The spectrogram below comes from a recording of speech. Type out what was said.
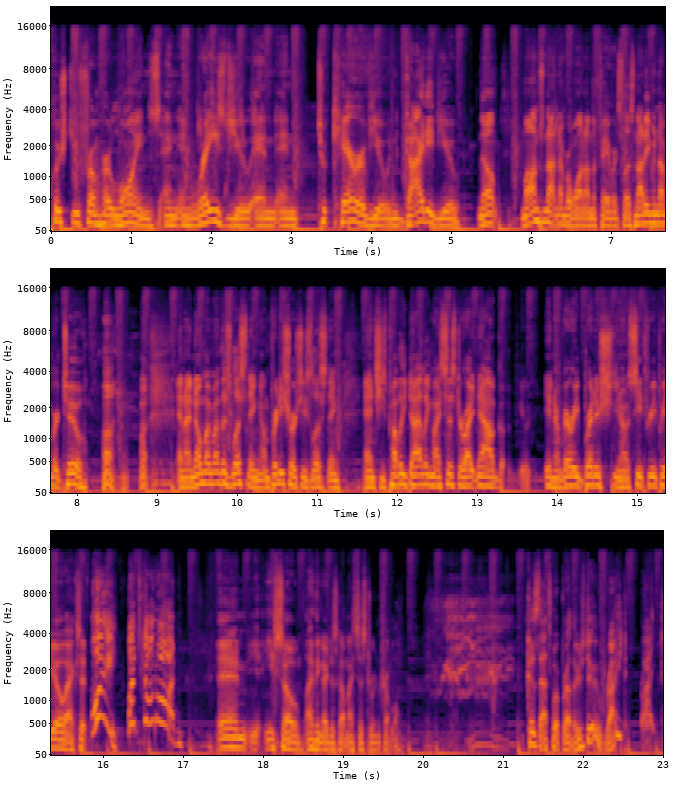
pushed you from her loins and and raised you and and took care of you and guided you. Nope, mom's not number one on the favorites list, not even number two. and I know my mother's listening. I'm pretty sure she's listening, and she's probably dialing my sister right now in a very British, you know, C3PO accent. Oi, what's going on? And so I think I just got my sister in trouble because that's what brothers do, right? Right.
